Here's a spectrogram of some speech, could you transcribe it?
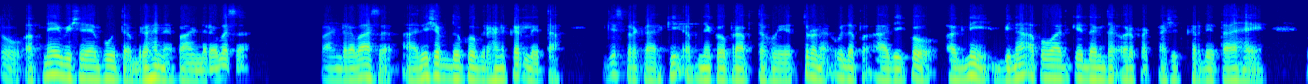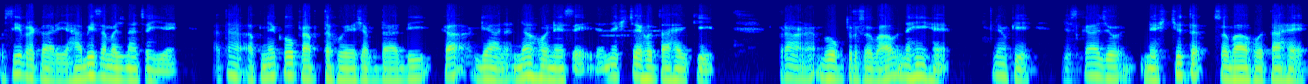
तो अपने विषयभूत ब्रहन पांडरवस, पांडरवास आदि शब्दों को ग्रहण कर लेता। जिस प्रकार की अपने को प्राप्त हुए तृण, उलप आदि को अग्नि बिना अपवाद के दग्ध और प्रकाशित कर देता है, उसी प्रकार यह भी समझना चाहिए अतः अपने को प्राप्त हुए शब्द आदि का ज्ञान न होने से यह निश्चय होता है कि प्राण भोक्तृ स्वभाव नहीं है, क्योंकि जिसका जो निश्चित स्वभाव होता है,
